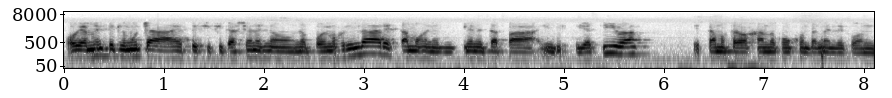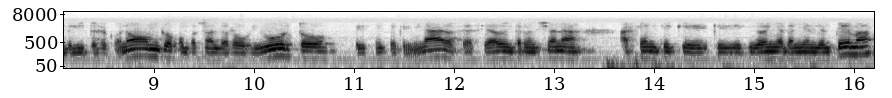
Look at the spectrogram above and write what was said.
Obviamente que muchas especificaciones no, no podemos brindar, estamos en plena etapa investigativa, estamos trabajando conjuntamente con delitos económicos, con personal de robo y hurto, inteligencia criminal, o sea, se ha dado intervención a, a gente que, que es dueña también del tema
